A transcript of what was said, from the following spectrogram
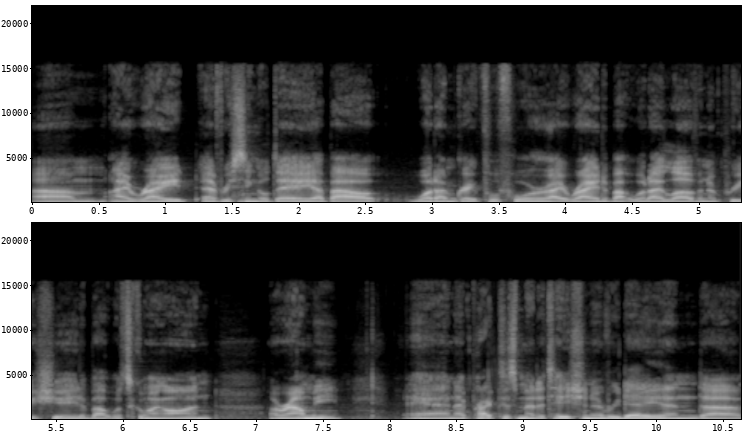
um, I write every single day about what I'm grateful for. I write about what I love and appreciate about what's going on around me. And I practice meditation every day, and uh,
